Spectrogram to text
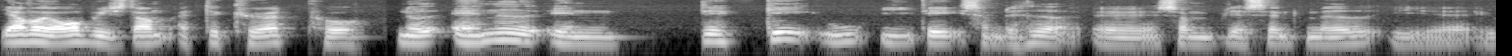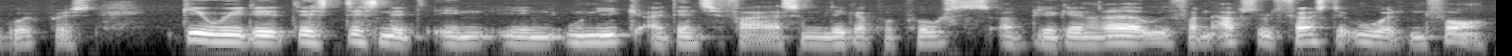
Jeg var jo overbevist om, at det kørte på noget andet end det GUID, som det hedder, øh, som bliver sendt med i, øh, i WordPress. GUI, det, det, det er sådan et, en, en unik identifier, som ligger på posts og bliver genereret ud fra den absolut første URL, den får,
